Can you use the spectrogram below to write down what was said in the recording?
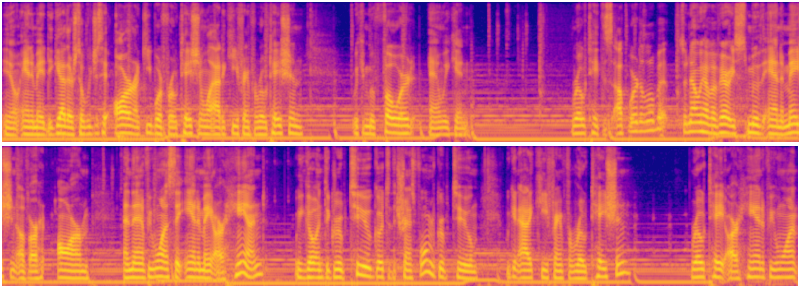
you know, animated together. So we just hit R on our keyboard for rotation, we'll add a keyframe for rotation, we can move forward and we can rotate this upward a little bit. So now we have a very smooth animation of our arm. And then if we want to say animate our hand, we can go into group 2, go to the transform group 2. We can add a keyframe for rotation, rotate our hand if we want.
